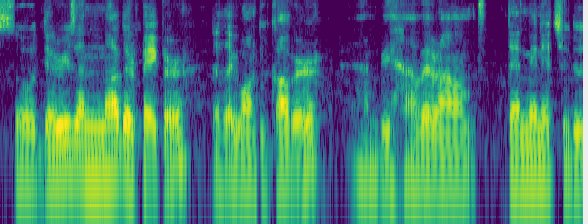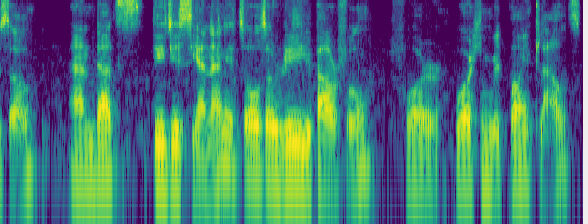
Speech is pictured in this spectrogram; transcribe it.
So there is another paper that I want to cover, and we have around 10 minutes to do so. And that's DGCNN. It's also really powerful for working with point clouds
